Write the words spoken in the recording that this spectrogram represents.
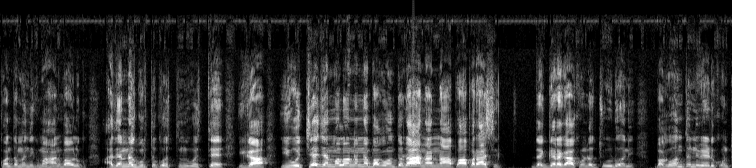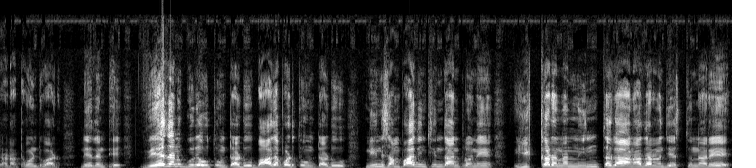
కొంతమందికి మహానుభావులకు అదన్నా గుర్తుకు వస్తుంది వస్తే ఇక ఈ వచ్చే జన్మలోనన్నా భగవంతుడా నన్ను ఆ పాపరాశి దగ్గర కాకుండా చూడు అని భగవంతుని వేడుకుంటాడు అటువంటి వాడు. లేదంటే వేదనకు గురవుతూ ఉంటాడు బాధపడుతూ ఉంటాడు నేను సంపాదించిన దాంట్లోనే ఇక్కడ నన్ను ఇంతగా అనాదరణ చేస్తున్నారే.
